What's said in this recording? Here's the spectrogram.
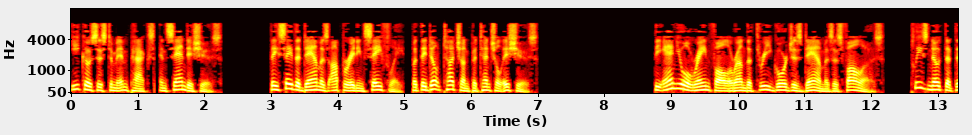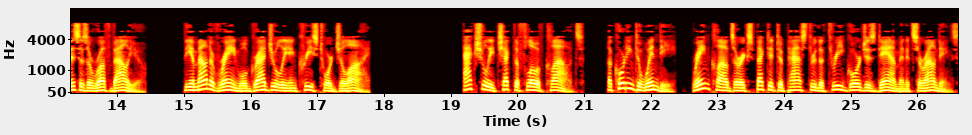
ecosystem impacts, and sand issues. They say the dam is operating safely, but they don't touch on potential issues. The annual rainfall around the Three Gorges Dam is as follows. Please note that this is a rough value. The amount of rain will gradually increase toward July. Actually check the flow of clouds. According to Windy, rain clouds are expected to pass through the Three Gorges Dam and its surroundings.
